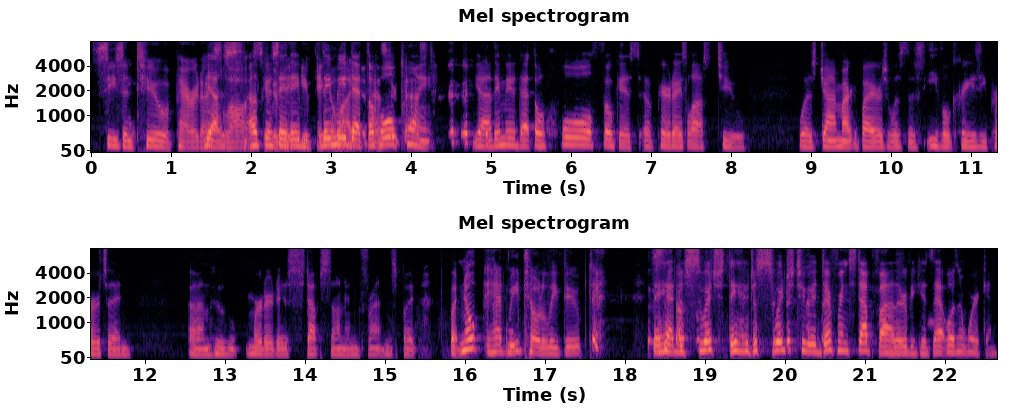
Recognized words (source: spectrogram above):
season two of Paradise yes, Lost. I was going to say they they made that the whole point. yeah, they made that the whole focus of Paradise Lost two was John Mark Byers was this evil, crazy person um, who murdered his stepson and friends. But but nope, They had me totally duped. they had to switch. They had to switch to a different stepfather because that wasn't working.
